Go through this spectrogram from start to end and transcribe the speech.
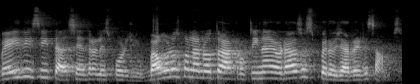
ve y visita Central Sport Gym. Vámonos con la nota rutina de brazos, pero ya regresamos.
